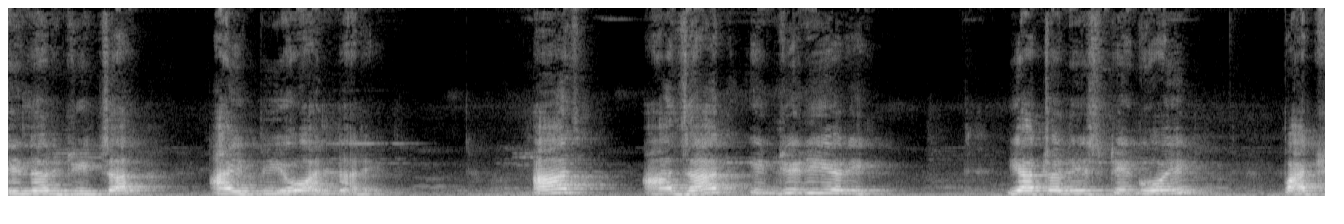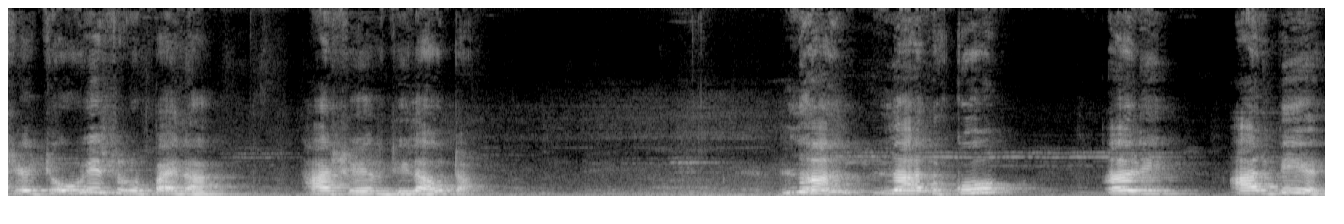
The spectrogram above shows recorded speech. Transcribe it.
एनर्जीचा आय पी ओ आणणार आहे. आज आझाद इंजिनिअरिंग याचं लिस्टिंग होईल. पाचशे चोवीस रुपयाला हा शेअर दिला होता. ना नाल्को आणि आर बी एल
